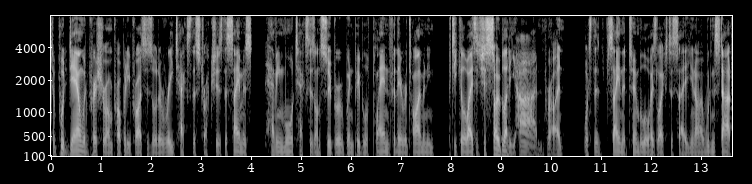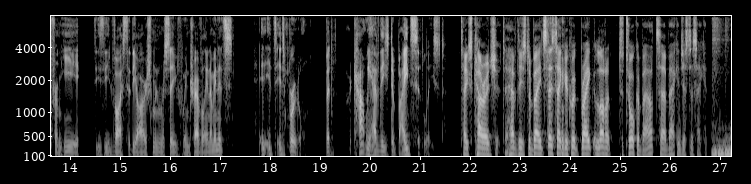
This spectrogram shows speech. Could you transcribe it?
to put downward pressure on property prices or to retax the structures, the same as having more taxes on super when people have planned for their retirement in particular ways. It's just so bloody hard, right? what's the saying that Turnbull always likes to say? You know, I wouldn't start from here. Is the advice that the Irishman received when travelling? I mean, it's it's it's brutal, but can't we have these debates at least? Takes courage to have these debates. Let's take a quick break. A lot to talk about. Uh, back in just a second.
